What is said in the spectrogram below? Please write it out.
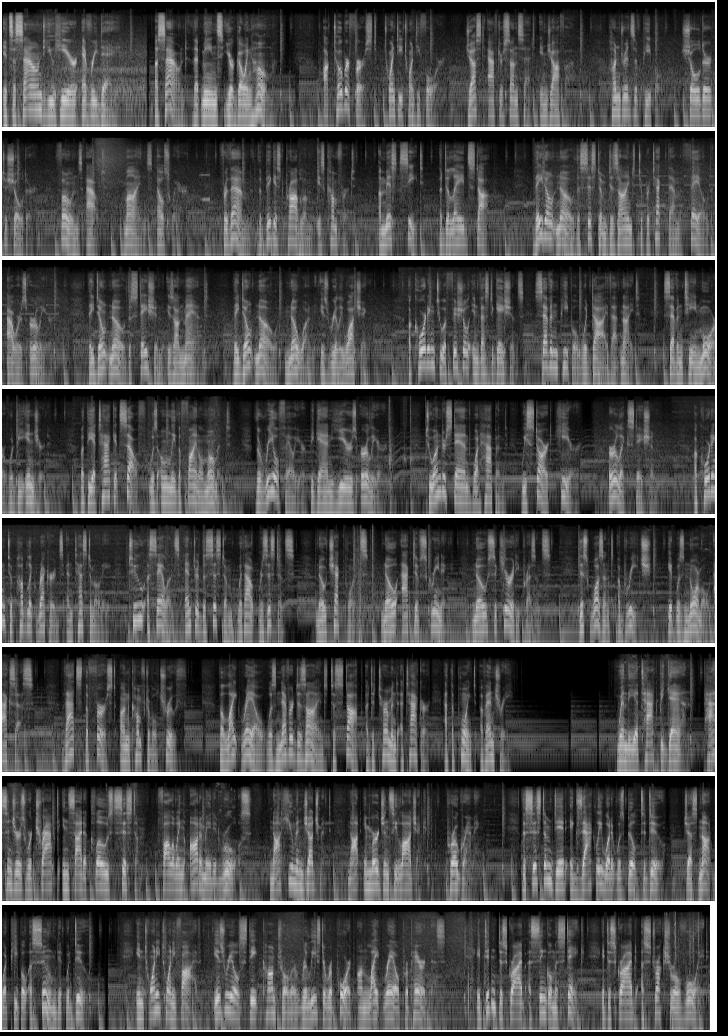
It's a sound you hear every day. A sound that means you're going home. October 1st, 2024, just after sunset in Jaffa. Hundreds of people, shoulder to shoulder, phones out, minds elsewhere. For them, the biggest problem is comfort, a missed seat, a delayed stop. They don't know the system designed to protect them failed hours earlier. They don't know the station is unmanned. They don't know no one is really watching. According to official investigations, seven people would die that night. 17 more would be injured. But the attack itself was only the final moment. The real failure began years earlier. To understand what happened, we start here, Ehrlich Station. According to public records and testimony, two assailants entered the system without resistance. No checkpoints, no active screening, no security presence. This wasn't a breach, it was normal access. That's the first uncomfortable truth. The light rail was never designed to stop a determined attacker at the point of entry. When the attack began, passengers were trapped inside a closed system, following automated rules, not human judgment, not emergency logic, programming. The system did exactly what it was built to do, just not what people assumed it would do. In 2025, Israel's state comptroller released a report on light rail preparedness. It didn't describe a single mistake, it described a structural void.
